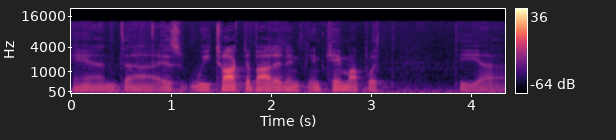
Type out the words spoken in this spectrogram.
And uh, as we talked about it and, and came up with the, uh,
